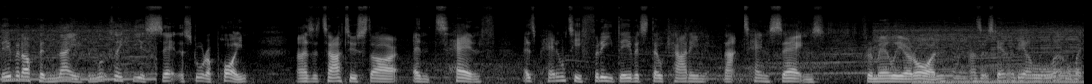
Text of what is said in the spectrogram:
David up in ninth and looks like he is set to score a point as the Tattooed Star in 10th. Is penalty free, David still carrying that 10 seconds from earlier on as it's getting to be a little bit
